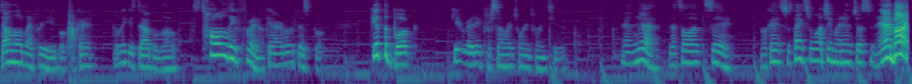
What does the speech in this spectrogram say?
download my free ebook. Okay, the link is down below. It's totally free. Okay, I wrote this book get the book, get ready for summer 2022. And yeah, that's all I have to say. Okay, so thanks for watching. My name is Justin, and bye!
